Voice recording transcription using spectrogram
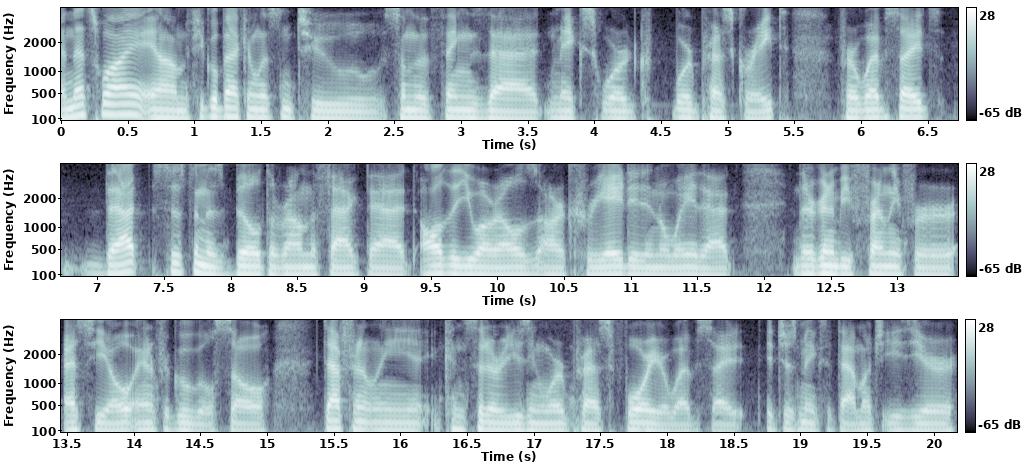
And that's why, um, if you go back and listen to some of the things that makes Word WordPress great for websites, that system is built around the fact that all the URLs are created in a way that they're going to be friendly for SEO and for Google. So definitely consider using WordPress for your website. It just makes it that much easier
